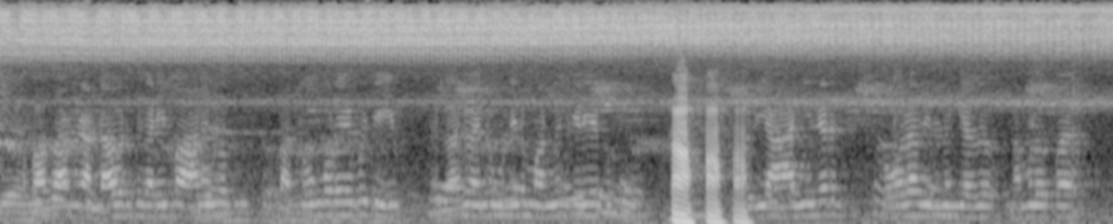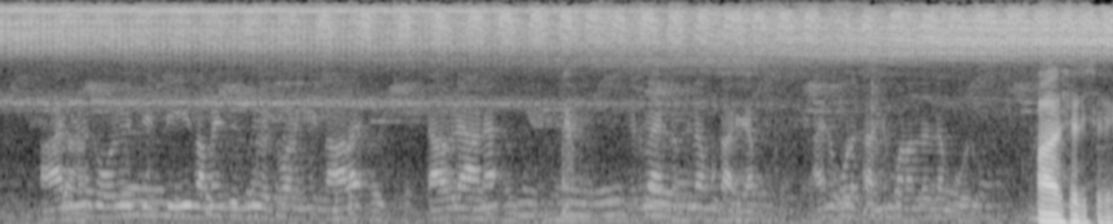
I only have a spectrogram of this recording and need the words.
കഴിയുമ്പോൾ ആനകൾ ചെയ്യും. എന്നാലും അതിന്റെ ഉള്ളിൽ മണ്ണും പോകും. ഈ അത് നമ്മളിപ്പോൾ ഈ സമയത്ത് ഇരുന്ന് വെട്ടുവാണെങ്കിൽ നാളെ രാവിലെ ആന ഇരുന്ന ഐറ്റത്തിൽ നമുക്കറിയാം. അതിന് കൂടെ കല്ലും മണലെല്ലാം പോരും. ആ ശരി ശരി.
